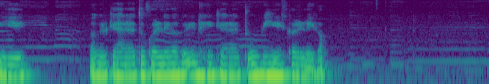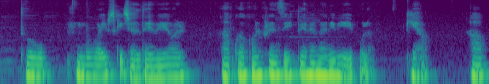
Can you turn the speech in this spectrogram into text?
ये अगर कह रहा है तो कर लेगा, अगर ये नहीं कह रहा है तो भी ये कर लेगा। तो वो वाइब्स के चलते हुए और आपका कॉन्फिडेंस देखते हुए मैंने भी यही बोला कि हाँ आप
